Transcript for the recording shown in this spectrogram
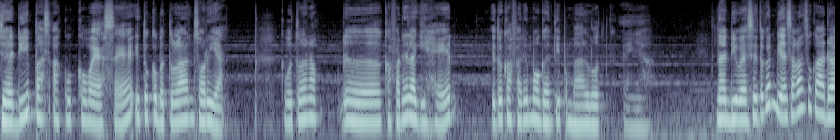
jadi pas aku ke WC itu kebetulan sorry ya kebetulan aku, eh, Kak Fani lagi haid itu Kak Fani mau ganti pembalut katanya nah di WC itu kan biasa kan suka ada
